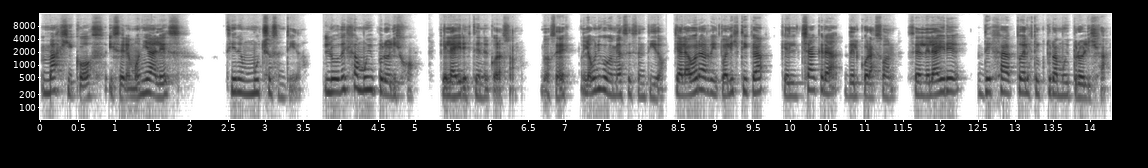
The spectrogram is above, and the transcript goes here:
mágicos y ceremoniales, tiene mucho sentido. Lo deja muy prolijo que el aire esté en el corazón. O sea, es lo único que me hace sentido. Que a la hora ritualística, que el chakra del corazón sea el del aire, deja toda la estructura muy prolija.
